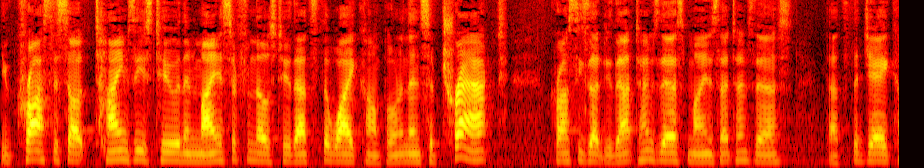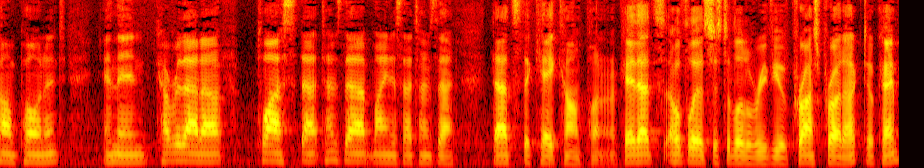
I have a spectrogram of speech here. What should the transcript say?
you cross this out times these two, and then minus it from those two, that's the y component, and then subtract, cross these out, do that times this, minus that times this, that's the j component, and then cover that up, plus that times that, minus that times that. That's the k component, okay? That's, hopefully that's just a little review of cross product, okay?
